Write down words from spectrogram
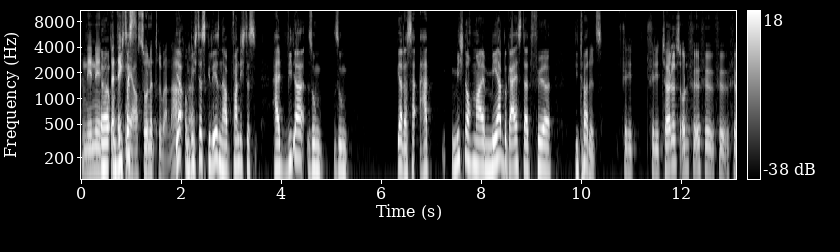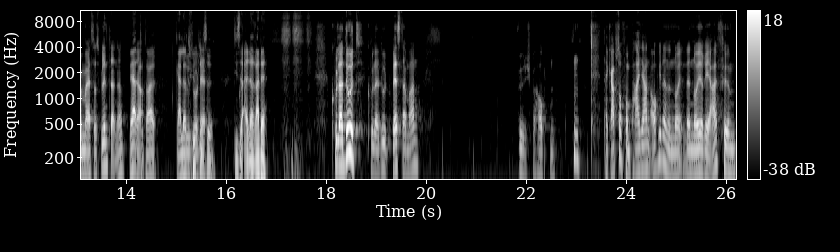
Nee, nee, Äh, da denkt man ja auch so nicht drüber nach. Ja, und ne? wie ich das gelesen habe, fand ich das halt wieder so ein, so ein ja, das hat, mich noch mal mehr begeistert für die Turtles. für, die, für die Turtles und für, für, für, für Meister Splinter, ne? Ja, total. Geiler Sowieso Typ, diese, diese alte Ratte. Cooler Dude, cooler Dude, bester Mann. Würde ich behaupten. Hm. Da gab es doch vor ein paar Jahren auch wieder eine neue, eine neue Realfilm,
